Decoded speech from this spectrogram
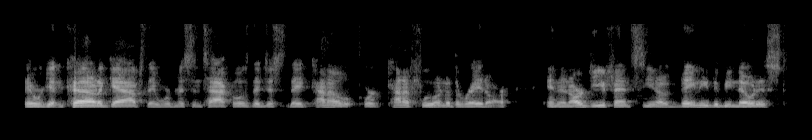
they were getting cut out of gaps, they were missing tackles, they just they kind of were kind of flew under the radar. And in our defense, you know, they need to be noticed.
